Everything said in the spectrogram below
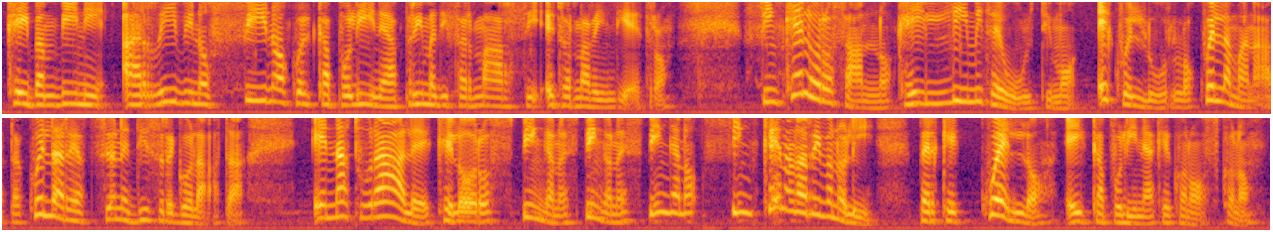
che i bambini arrivino fino a quel capolinea prima di fermarsi e tornare indietro. Finché loro sanno che il limite ultimo è quell'urlo, quella manata, quella reazione disregolata, è naturale che loro spingano e spingano e spingano finché non arrivano lì, perché quello è il capolinea che conoscono.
